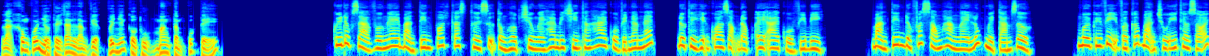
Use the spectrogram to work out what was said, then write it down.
là không có nhiều thời gian làm việc với những cầu thủ mang tầm quốc tế. Quý độc giả vừa nghe bản tin podcast thời sự tổng hợp chiều ngày 29 tháng 2 của Vietnamnet, được thể hiện qua giọng đọc AI của VB. Bản tin được phát sóng hàng ngày lúc 18 giờ. Mời quý vị và các bạn chú ý theo dõi.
